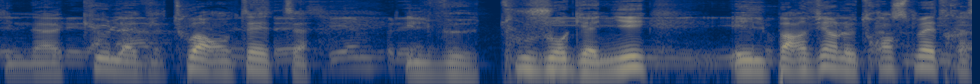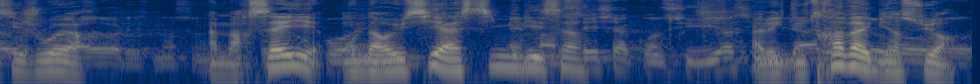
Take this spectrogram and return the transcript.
qui n'a que la victoire en tête. Il veut toujours gagner et il parvient à le transmettre à ses joueurs. À Marseille, on a réussi à assimiler ça. Avec du travail, bien sûr.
